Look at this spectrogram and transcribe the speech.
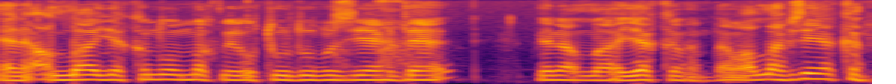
yani Allah'a yakın olmak ve oturduğumuz yerde ben Allah'a yakınım. Tamam Allah bize yakın.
